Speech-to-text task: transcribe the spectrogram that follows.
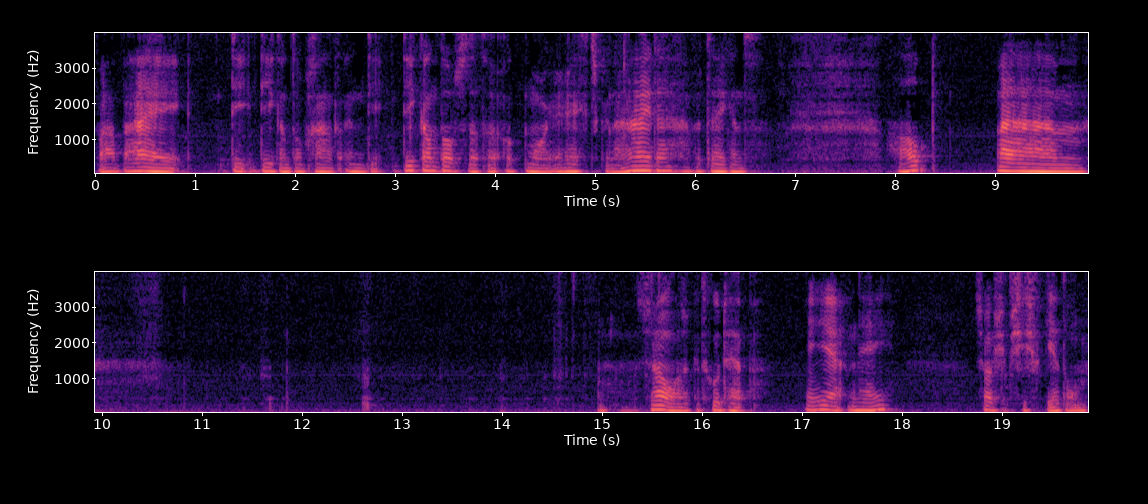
Waarbij die die kant op gaat en die die kant op, zodat we ook mooi rechts kunnen rijden. Dat betekent hop Um, zo, als ik het goed heb. Ja, nee. Zo is je precies verkeerd om.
